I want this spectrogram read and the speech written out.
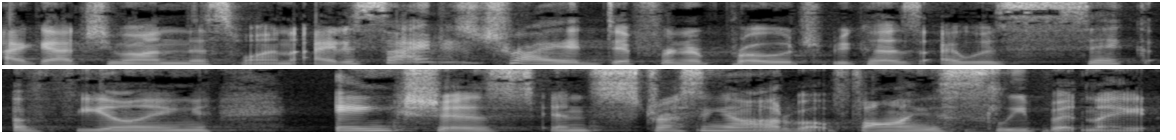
I got you on this one. I decided to try a different approach because I was sick of feeling anxious and stressing out about falling asleep at night.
